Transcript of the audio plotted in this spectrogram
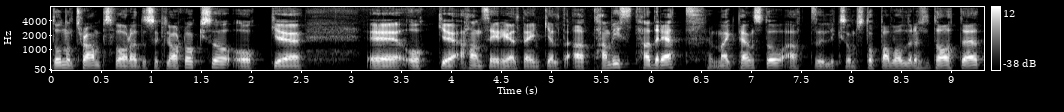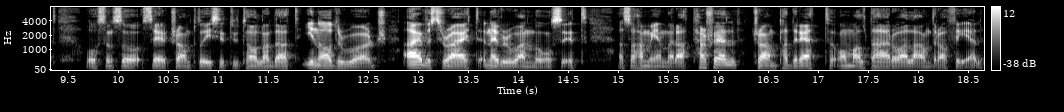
Donald Trump svarade såklart också och eh, Eh, Eh, och eh, han säger helt enkelt att han visst hade rätt, Mike Pence då, att eh, liksom stoppa valresultatet. Och sen så säger Trump då i sitt uttalande att in other words, I was right and everyone knows it. Alltså han menar att han själv, Trump, hade rätt om allt det här och alla andra har fel.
